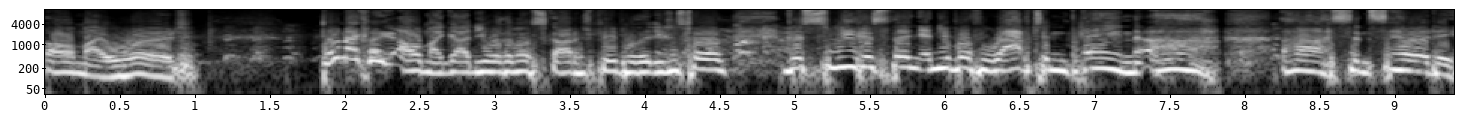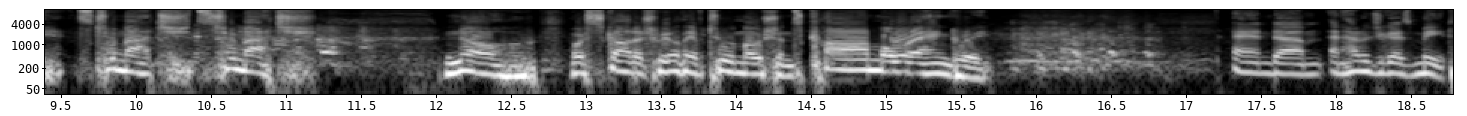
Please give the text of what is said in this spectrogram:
Oh my word. Don't act like, oh my God, you were the most Scottish people that you just told the sweetest thing, and you're both wrapped in pain. Ah, ah, sincerity. It's too much. It's too much. No, we're Scottish. We only have two emotions calm or angry. And, um, and how did you guys meet?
